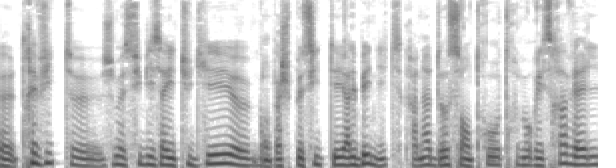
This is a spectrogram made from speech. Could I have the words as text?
Euh, très vite, euh, je me suis mise à étudier. Euh, bah, je peux citer Albéniz, Granados, entre autres, Maurice Ravel.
